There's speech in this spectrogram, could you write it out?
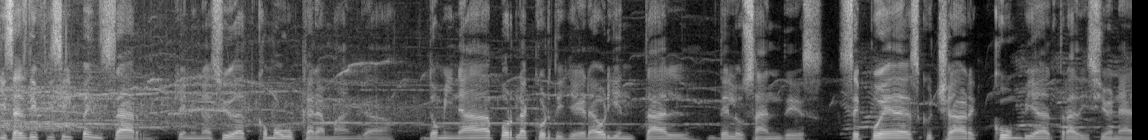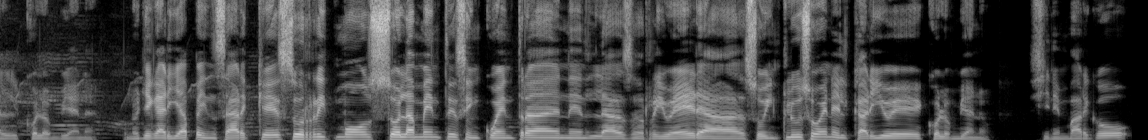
Quizás es difícil pensar que en una ciudad como Bucaramanga, dominada por la cordillera oriental de los Andes, se pueda escuchar cumbia tradicional colombiana. Uno llegaría a pensar que estos ritmos solamente se encuentran en las riberas o incluso en el Caribe colombiano. Sin embargo,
